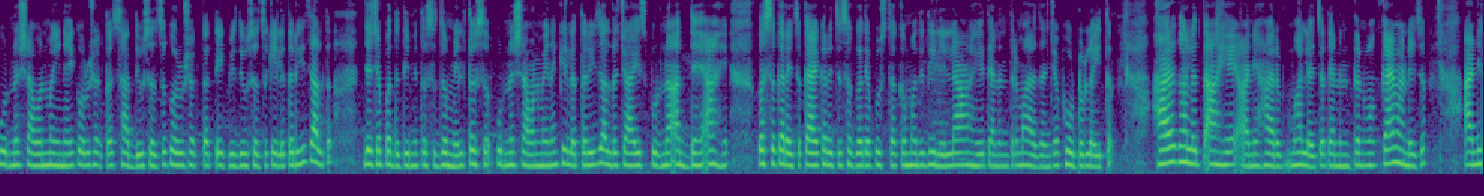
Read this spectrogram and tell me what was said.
पूर्ण श्रावण महिनाही करू शकतात सात दिवसाचं करू शकतात एकवीस दिवसाचं केलं तरीही चालतं. ज्याच्या पद्धतीने तसं जमेल तसं. पूर्ण श्रावण महिना केलं तरी चालतं. चाळीस पूर्ण अध्याय आहे. कसं करायचं काय करायचं सगळं त्या पुस्तकामध्ये दिलेलं आहे. त्यानंतर महाराजांच्या फोटोला इथं हार घालत आहे आणि हार घालायचा त्यानंतर मग काय मांडायचं? आणि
